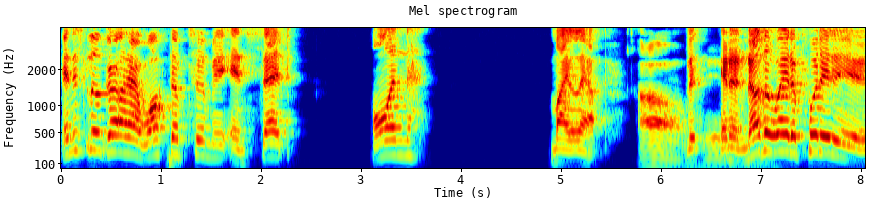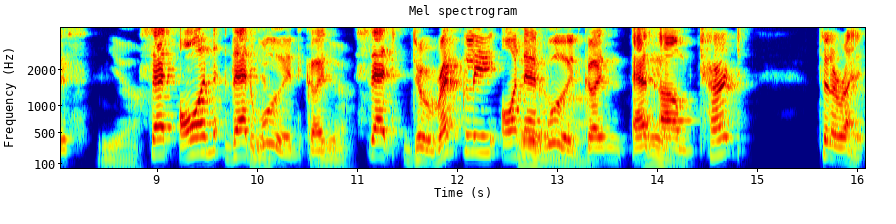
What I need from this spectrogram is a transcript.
And this little girl had walked up to me and sat on my lap. Oh, yeah. And another way to put it is yeah. sat on that Yeah. wood, cutting Yeah. sat directly on that wood, cutting as Hell. I'm turned to the right.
